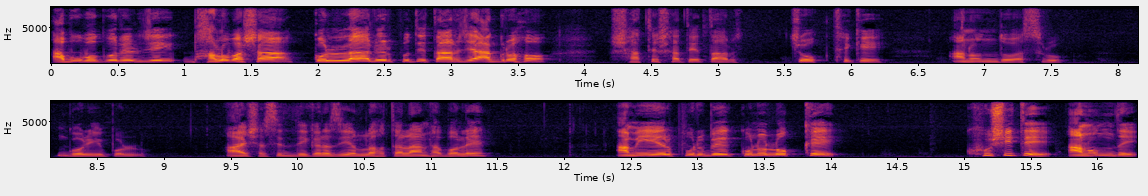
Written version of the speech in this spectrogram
আবু বকরের যে ভালোবাসা, কল্যাণের প্রতি তার যে আগ্রহ, সাথে সাথে তার চোখ থেকে আনন্দ আশ্রু গড়িয়ে পড়ল। আয়সা সিদ্দিক রাজি আল্লাহ তালাহা বলেন আমি এর পূর্বে কোনো লোককে খুশিতে, আনন্দে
